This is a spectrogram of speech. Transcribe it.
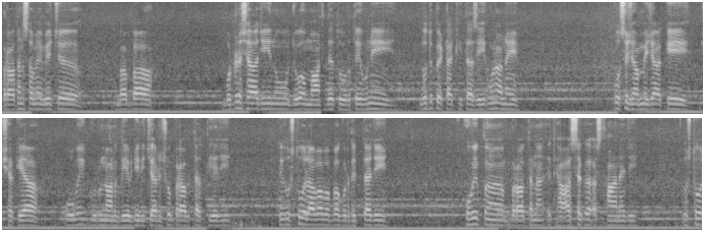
ਪੁਰਾਤਨ ਸਮੇਂ ਵਿੱਚ ਬਾਬਾ ਬੁੱਢੜ ਸ਼ਾਹ ਜੀ ਨੂੰ ਜੋ ਅਮਾਨਤ ਦੇ ਤੌਰ ਤੇ ਉਹਨੇ ਦੁੱਧ ਭੇਟਾ ਕੀਤਾ ਸੀ, ਉਹਨਾਂ ਨੇ ਉਸ ਜਾਮੇ ਜਾ ਕੇ ਛਕਿਆ ਉਹ ਵੀ ਗੁਰੂ ਨਾਨਕ ਦੇਵ ਜੀ ਦੀ ਚਰਨ ਛੋਹ ਪ੍ਰਾਪਤ ਧਰਤੀ ਹੈ ਜੀ। ਤੇ ਉਸ ਤੋਂ ਇਲਾਵਾ ਬਾਬਾ ਗੁਰਦਿੱਤਾ ਜੀ, ਉਹ ਵੀ ਪੁਰਾਤਨ ਇਤਿਹਾਸਕ ਸਥਾਨ ਹੈ ਜੀ। ਉਸ ਤੋਂ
